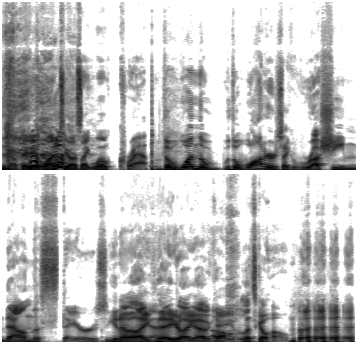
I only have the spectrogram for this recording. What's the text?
No, they didn't want to. I was like, well, crap. The one the the water is like rushing down the stairs. You know, like Yeah. you're like, okay, let's go home.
